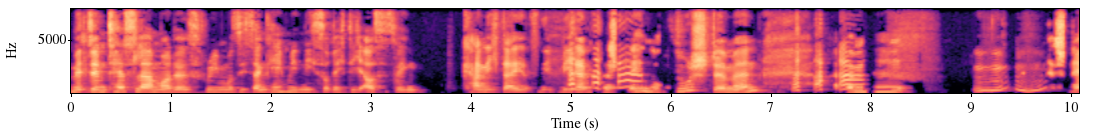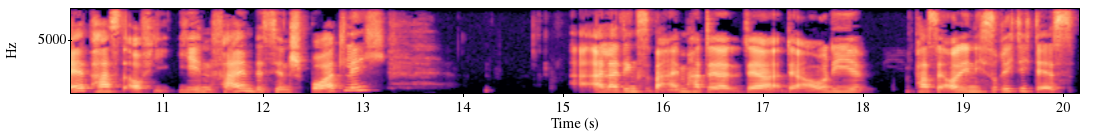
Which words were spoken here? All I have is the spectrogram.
Mit dem Tesla Model 3 muss ich sagen, kenne ich mich nicht so richtig aus, deswegen kann ich da jetzt nicht weder widersprechen noch zustimmen. ähm, Mhm, mh. Schnell passt auf jeden Fall, ein bisschen sportlich. Allerdings bei einem hat der, der, der Audi, passt der Audi nicht so richtig, der ist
